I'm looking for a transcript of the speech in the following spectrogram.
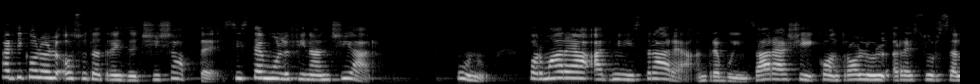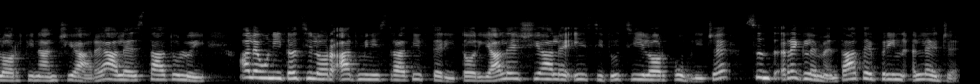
Articolul 137. Sistemul financiar 1. Formarea, administrarea, întrebuințarea și controlul resurselor financiare ale statului ale unităților administrativ-teritoriale și ale instituțiilor publice sunt reglementate prin lege.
